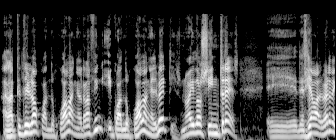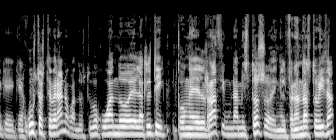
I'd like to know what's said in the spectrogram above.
al Atlético cuando jugaba en el Racing y cuando jugaba en el Betis. No hay dos sin tres. Eh, decía Valverde que, justo este verano, cuando estuvo jugando el Athletic con el Racing, un amistoso en el Fernando Astoviza,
